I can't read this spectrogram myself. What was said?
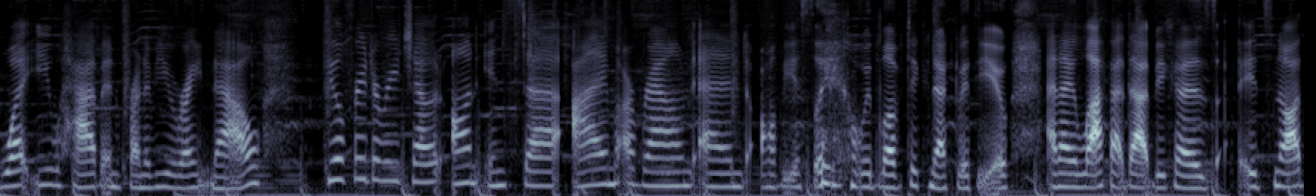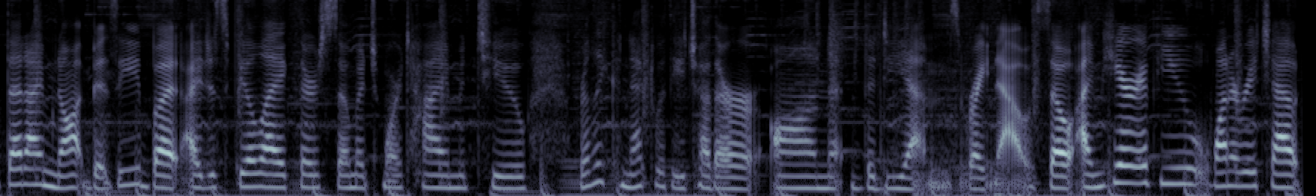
what you have in front of you right now, feel free to reach out on Insta. I'm around and obviously I would love to connect with you. And I laugh at that because it's not that I'm not busy, but I just feel like there's so much more time to really connect with each other on the DMs right now. So I'm here if you want to reach out.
